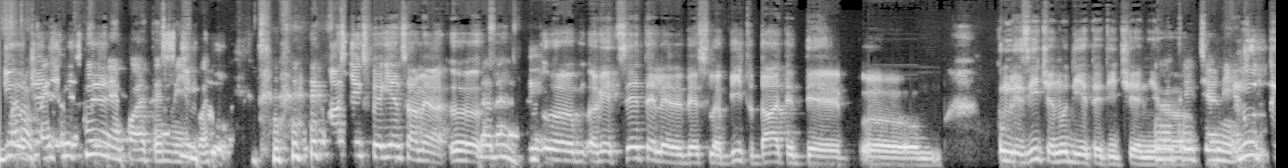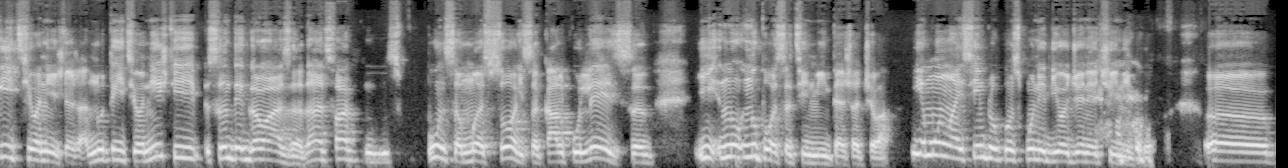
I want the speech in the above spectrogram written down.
Diogene mă rog, pentru tine poate nu simplu. Asta e experiența mea. Uh, da, da. Uh, rețetele de slăbit date de uh, cum le zice, nu dieteticieni. Nutriționiști. Nutriționiști, așa. Nutriționiștii sunt de groază, da? Îți fac spun să măsori, să calculezi, să... Nu, nu poți să țin minte așa ceva. E mult mai simplu, cum spune Diogene Cinicu. Uh,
